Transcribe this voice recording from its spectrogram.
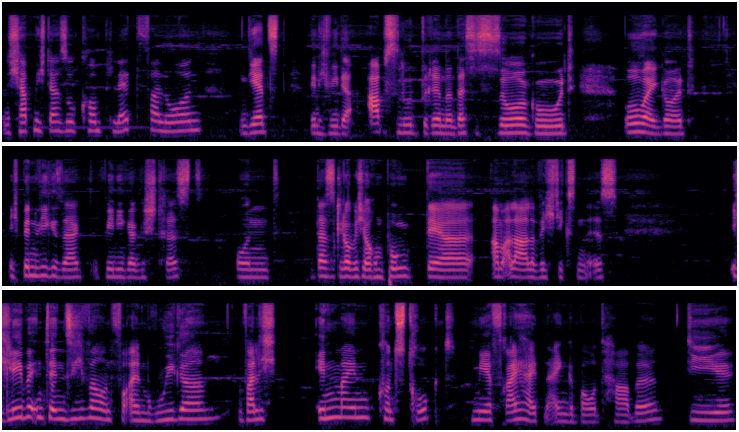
Und ich habe mich da so komplett verloren. Und jetzt bin ich wieder absolut drin und das ist so gut. Oh mein Gott. Ich bin, wie gesagt, weniger gestresst und das ist, glaube ich, auch ein Punkt, der am aller, allerwichtigsten ist. Ich lebe intensiver und vor allem ruhiger, weil ich in mein Konstrukt mir Freiheiten eingebaut habe, die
